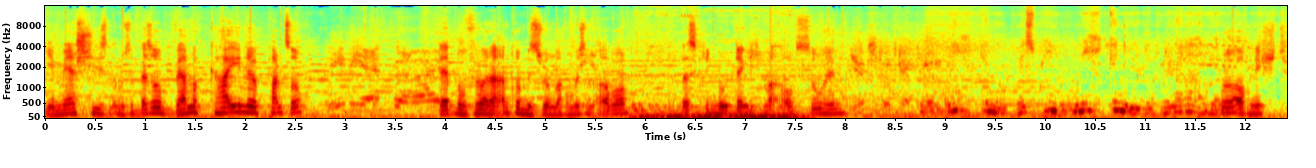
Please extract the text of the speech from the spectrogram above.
Je mehr schießen, umso besser. Wir haben noch keine Panzer. Der hätte noch für eine andere Mission machen müssen, aber das kriegen wir, denke ich mal, auch so hin. Nicht genug Vespin. Nicht genügend Mineralien. Oder auch nicht.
